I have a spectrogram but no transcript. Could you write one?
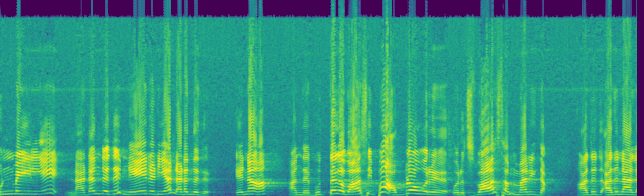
உண்மையிலேயே நடந்தது நேரடியாக நடந்தது. ஏன்னா அந்த புத்தக வாசிப்பு அவ்வளோ ஒரு ஒரு சுவாசம் மாதிரி தான் அது அதனால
